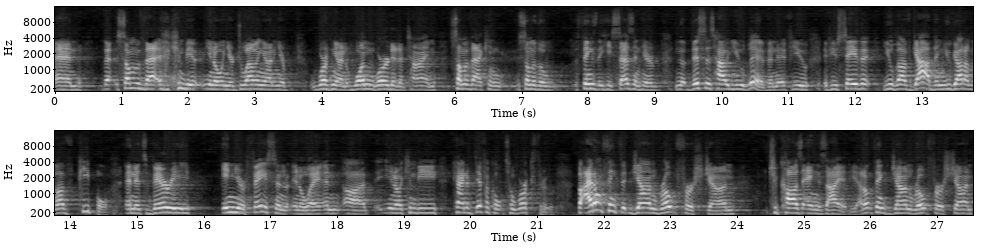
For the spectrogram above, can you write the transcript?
and that, some of that can be, you know, when you're dwelling on and you're working on one word at a time, some of that can, some of the things that he says in here this is how you live. And if you if you say that you love god then you got to love people. And it's very in your face in, in a way. And uh, you know it can be kind of difficult to work through. But i don't think that john wrote first john to cause anxiety. I don't think john wrote first john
